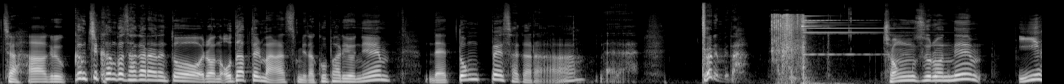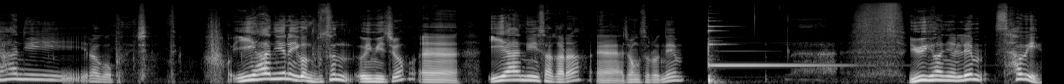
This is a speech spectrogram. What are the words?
자, 아, 그리고 끔찍한 거 사가라는 또 이런 오답들 많았습니다. 9825 님, 내 똥배 사가라. 네. 드립니다. 정수로 님, 이한위라고 보내주셨는데. 이한위는 이건 무슨 의미죠? 예. 이한위 사가라? 예, 정수로 님. 유현일 님, 사위.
